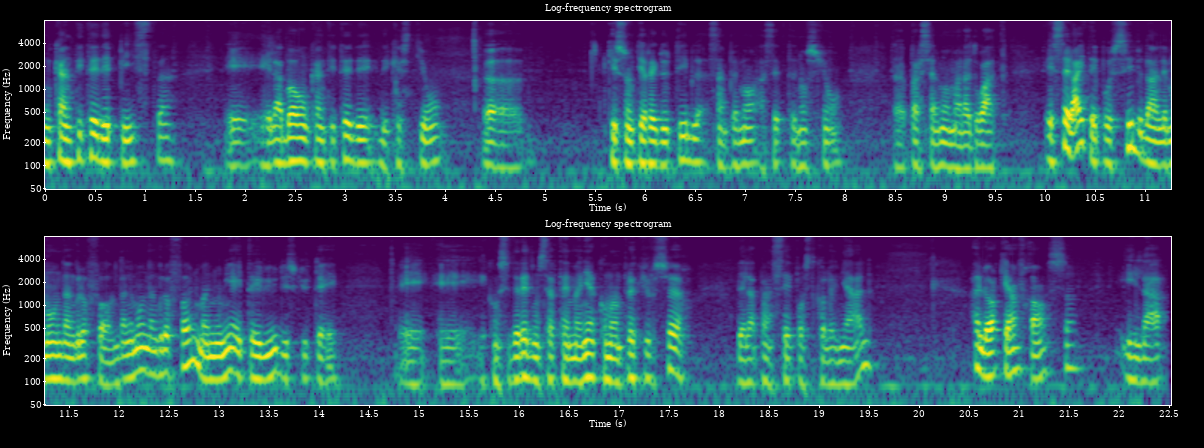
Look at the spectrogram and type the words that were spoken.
une quantité de pistes et élaborent une quantité de, questions qui sont irréductibles simplement à cette notion partiellement maladroite. Et cela était possible dans le monde anglophone. Dans le monde anglophone, Manoni a été lu, discuté, est, considéré d'une certaine manière comme un précurseur de la pensée postcoloniale, alors qu'en France, il a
